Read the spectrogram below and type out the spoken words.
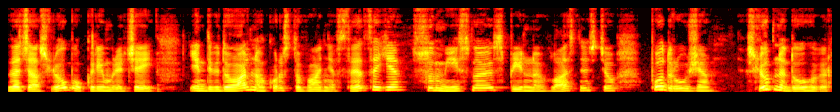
за час шлюбу, крім речей індивідуального користування. Все це є сумісною спільною власністю подружжя. Шлюбний договір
